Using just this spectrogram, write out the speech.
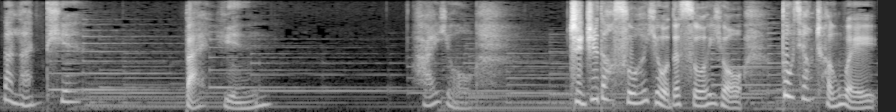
那蓝天、白云，还有只知道所有的所有，都将成为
